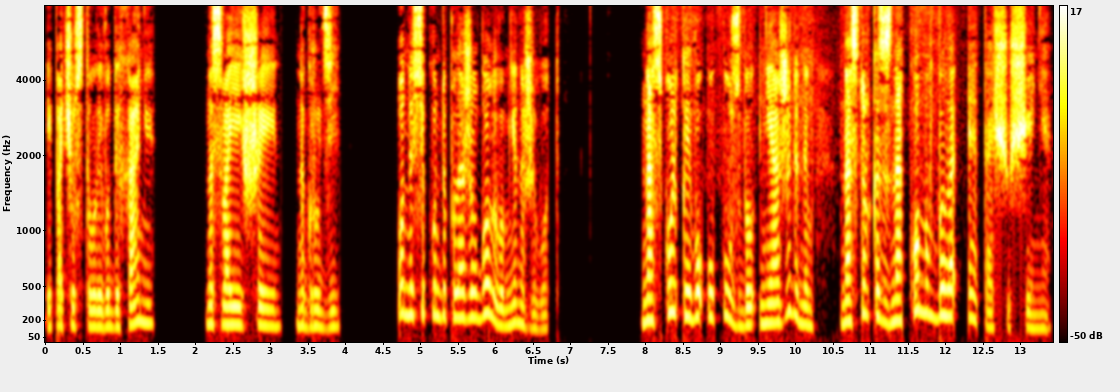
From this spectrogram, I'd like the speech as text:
и почувствовала его дыхание на своей шее, на груди. Он на секунду положил голову мне на живот. Насколько его укус был неожиданным, настолько знакомым было это ощущение.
